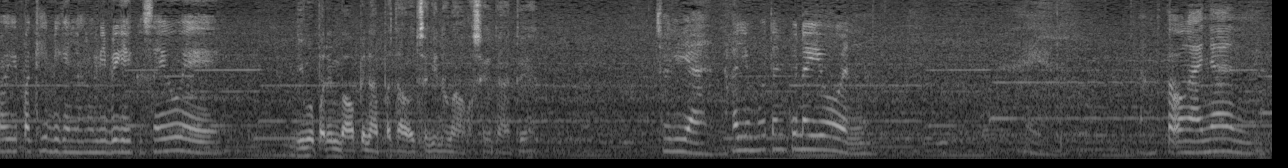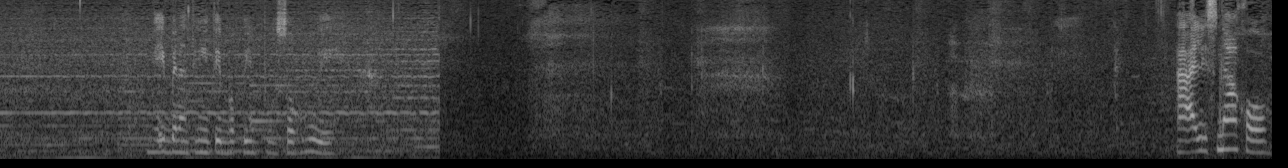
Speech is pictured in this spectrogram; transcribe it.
pagkipagkaibigan lang ang bibigay ko sa'yo eh. Hindi mo pa rin ba ako pinapatawad sa ginawa ko sa'yo dati? Julian, nakalimutan ko na yun. Eh, ang totoo nga niyan, may iba nang tinitibok ko yung puso ko eh. Aalis na ako.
